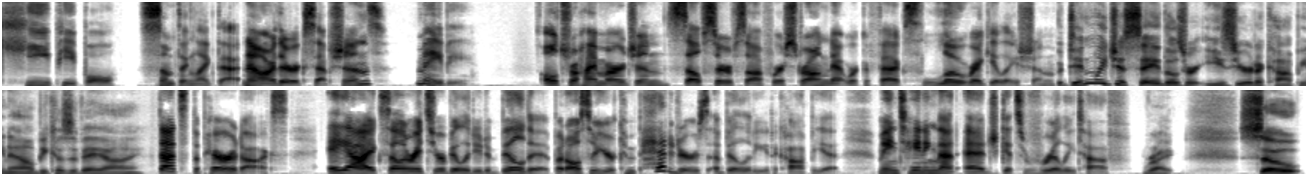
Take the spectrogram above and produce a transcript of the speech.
key people, something like that. Now, are there exceptions? Maybe. Ultra high margin, self-serve software, strong network effects, low regulation. But didn't we just say those are easier to copy now because of AI? That's the paradox. AI accelerates your ability to build it, but also your competitor's ability to copy it. Maintaining that edge gets really tough. Right. So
